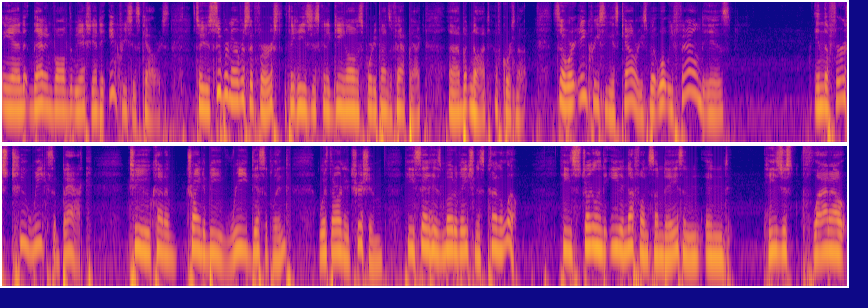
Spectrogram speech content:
and that involved that we actually had to increase his calories. So he was super nervous at first, thinking he's just going to gain all of his 40 pounds of fat back, uh, but not, of course not. So we're increasing his calories, but what we found is in the first two weeks back to kind of trying to be redisciplined with our nutrition, he said his motivation is kind of low. He's struggling to eat enough on some days, and, and he's just flat out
